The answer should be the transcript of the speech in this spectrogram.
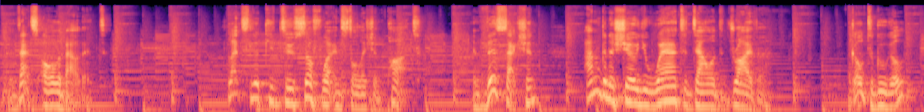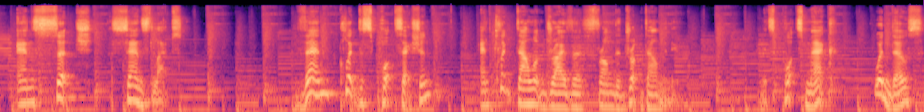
And that's all about it. Let's look into software installation part. In this section, I'm gonna show you where to download the driver. Go to Google and search Xencelabs then click the support section and click download driver from the drop down menu. It supports Mac, Windows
